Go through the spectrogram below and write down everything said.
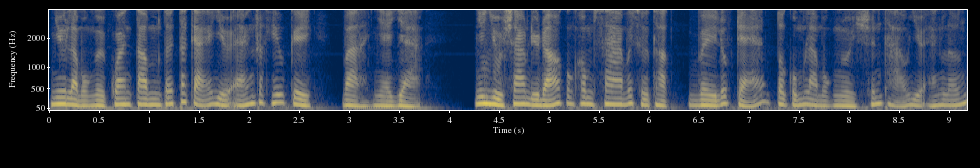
như là một người quan tâm tới tất cả các dự án rất hiếu kỳ và nhẹ dạ. Nhưng dù sao điều đó cũng không xa với sự thật vì lúc trẻ tôi cũng là một người sính thảo dự án lớn.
